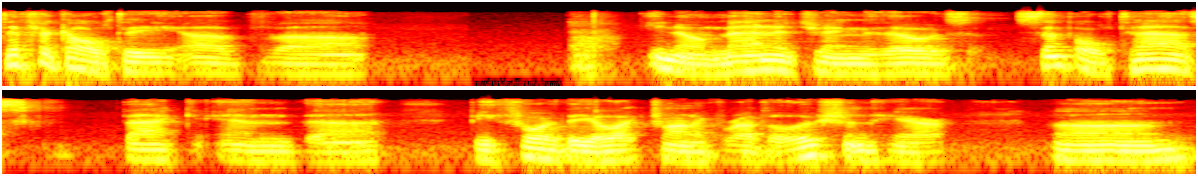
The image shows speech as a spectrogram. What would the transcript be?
difficulty of uh, you know managing those simple tasks back in the, before the electronic revolution here um,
